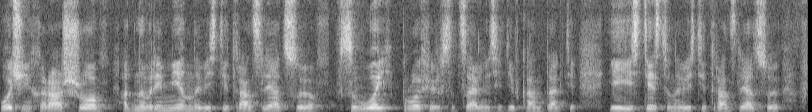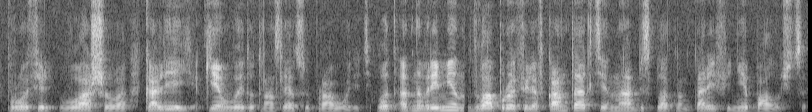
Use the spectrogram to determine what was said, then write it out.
очень хорошо одновременно вести трансляцию в свой профиль в социальной сети ВКонтакте и, естественно, вести трансляцию в профиль вашего коллеги, кем вы эту трансляцию проводите. Вот одновременно два профиля ВКонтакте на бесплатном тарифе не получится.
